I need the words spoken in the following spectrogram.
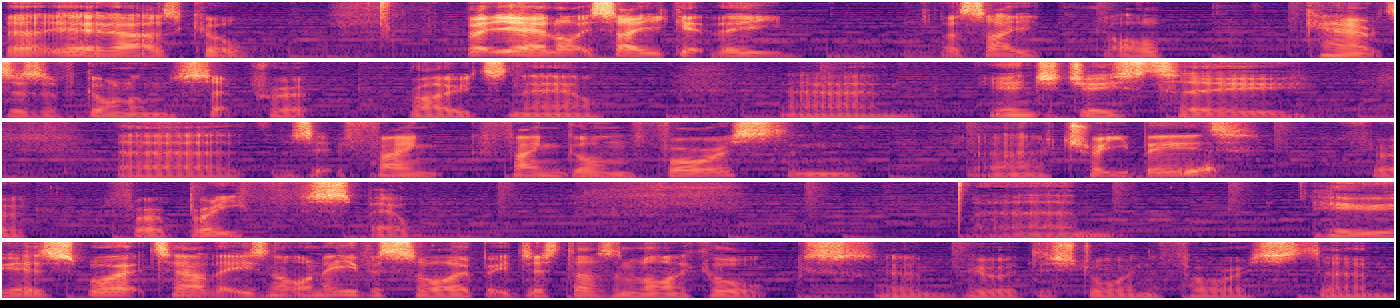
But yeah, that was cool. But yeah, like I say, you get the, I say, our characters have gone on separate roads now. Um, you're introduced to, uh, is it Fang, Fangorn Forest and uh, Treebeard for for a brief spell. Um, who has worked out that he's not on either side, but he just doesn't like orcs um, who are destroying the forest. Um,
